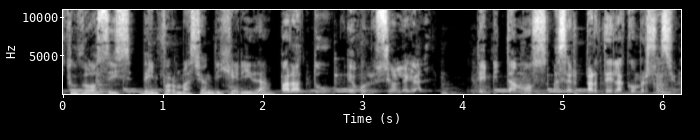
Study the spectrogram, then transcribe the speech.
Tu dosis de información digerida para tu evolución legal. Te invitamos a ser parte de la conversación.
